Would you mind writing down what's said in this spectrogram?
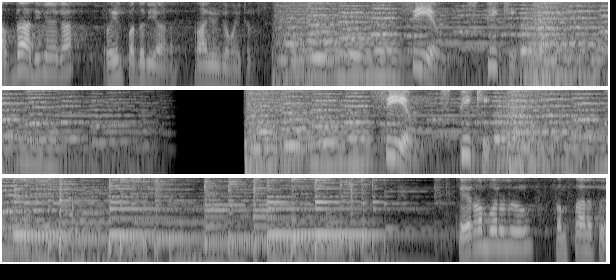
അർദ്ധ അതിവേഗ റെയിൽ പദ്ധതിയാണ് പ്രായോഗികമായിട്ടുള്ളത്. C M speaking C M speaking Keralam പോലുള്ളൊരു സംസ്ഥാനത്ത്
